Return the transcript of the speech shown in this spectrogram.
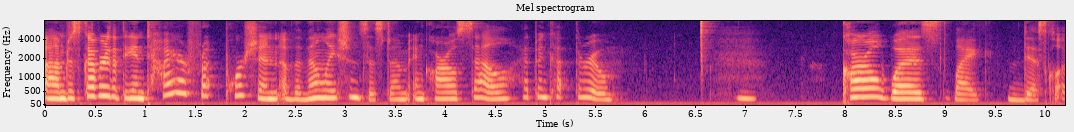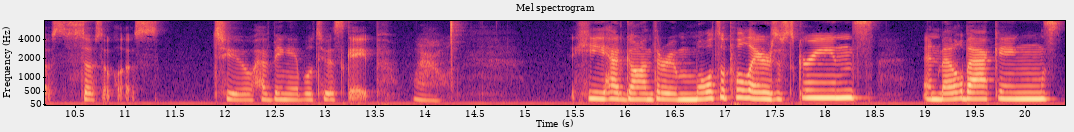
Um, discovered that the entire front portion of the ventilation system in Carl's cell had been cut through. Carl was like this close, so so close to have being able to escape Wow. he had gone through multiple layers of screens and metal backings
